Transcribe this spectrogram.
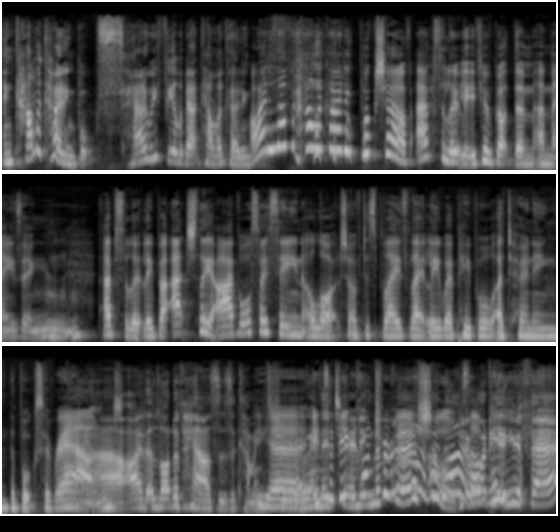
And colour coding books. How do we feel about colour coding? Books? I love a colour coding bookshelf. Absolutely. If you've got them, amazing. Mm. Absolutely. But actually, I've also seen a lot of displays lately where people are turning the books around. I've, a lot of houses are coming Yeah, through, and it's a bit controversial. I know. What, are peop- you a fan?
